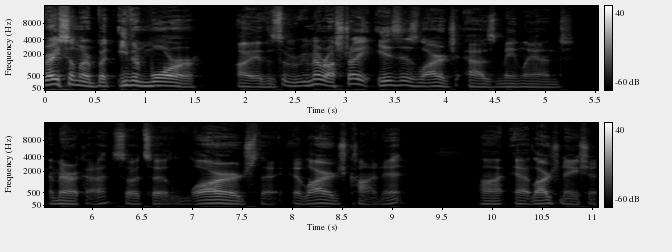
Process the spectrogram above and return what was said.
very similar, but even more. Uh, remember, Australia is as large as mainland America, so it's a large thing, a large continent, uh, a large nation,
